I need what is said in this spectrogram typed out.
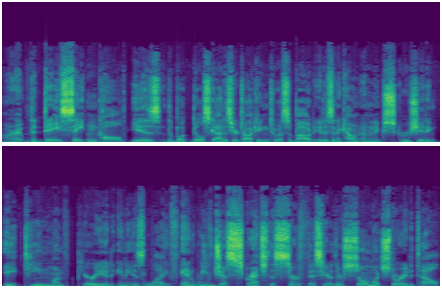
All right. The Day Satan Called is the book Bill Scott is here talking to us about. It is an account of an excruciating 18 month period in his life. And we've just scratched the surface here. There's so much story to tell.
